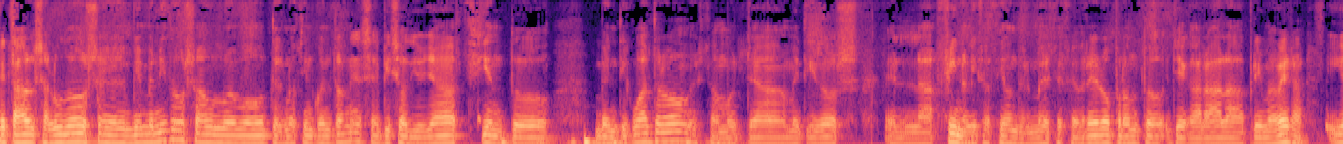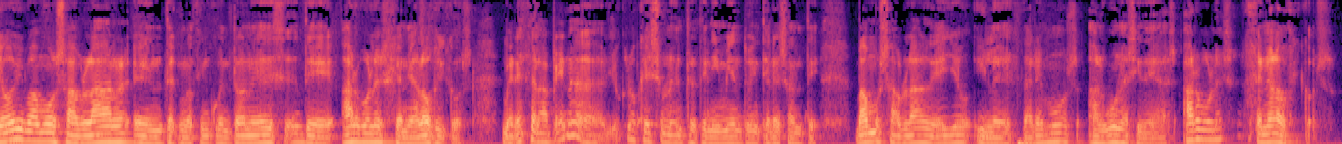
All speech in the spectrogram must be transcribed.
¿Qué tal? Saludos, eh, bienvenidos a un nuevo Tecnocincuentones, episodio ya 124. Estamos ya metidos en la finalización del mes de febrero, pronto llegará la primavera. Y hoy vamos a hablar en Tecnocincuentones de árboles genealógicos. ¿Merece la pena? Yo creo que es un entretenimiento interesante. Vamos a hablar de ello y les daremos algunas ideas. Árboles genealógicos.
